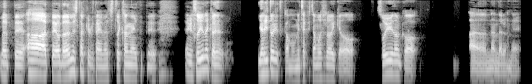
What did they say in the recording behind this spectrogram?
なって、あーって、何でしたっけみたいな、ちょっと考えてて、なんかそういうなんか、やりとりとかもめちゃくちゃ面白いけど、そういうなんか、あの、なんだろうね。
